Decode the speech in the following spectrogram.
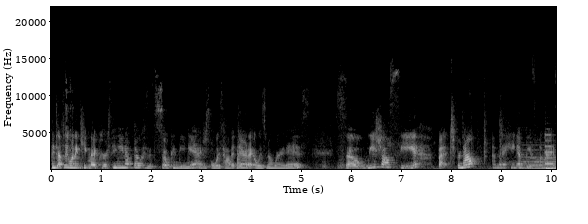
I definitely want to keep my purse hanging up though because it's so convenient. I just always have it there and I always know where it is. So we shall see. But for now, I'm going to hang up these little guys.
